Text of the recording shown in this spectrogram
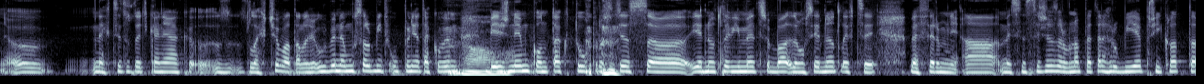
uh, nechci to teďka nějak eh, zlehčovat, ale že už by nemusel být v úplně takovým no. běžným kontaktu prostě s eh, jednotlivými třeba, nebo s jednotlivci ve firmě. A myslím si, že zrovna Petr Hrubý je příklad eh,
